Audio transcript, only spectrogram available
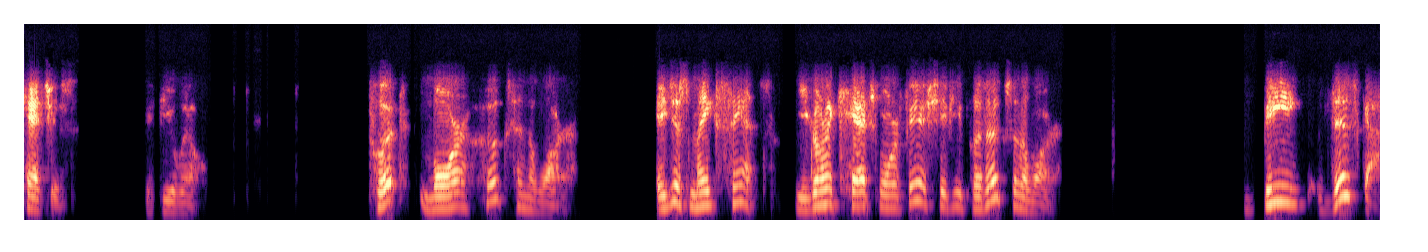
catches, if you will. Put more hooks in the water. It just makes sense. You're going to catch more fish if you put hooks in the water. Be this guy.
